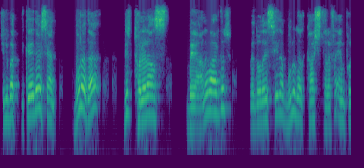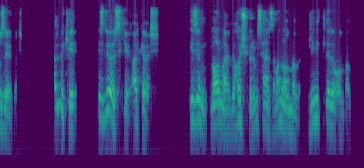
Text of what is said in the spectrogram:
Şimdi bak dikkat edersen burada bir tolerans beyanı vardır ve dolayısıyla bunu da karşı tarafa empoze eder. Halbuki biz diyoruz ki arkadaş bizim normalde hoşgörümüz her zaman olmalı. Limitleri olmalı,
